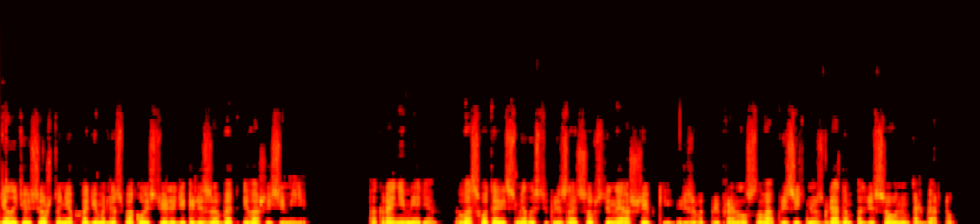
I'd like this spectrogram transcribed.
Делайте все, что необходимо для спокойствия леди Элизабет и вашей семьи. По крайней мере, вас хватает смелости признать собственные ошибки, Элизабет приправила слова презрительным взглядом, адресованным Альберту.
